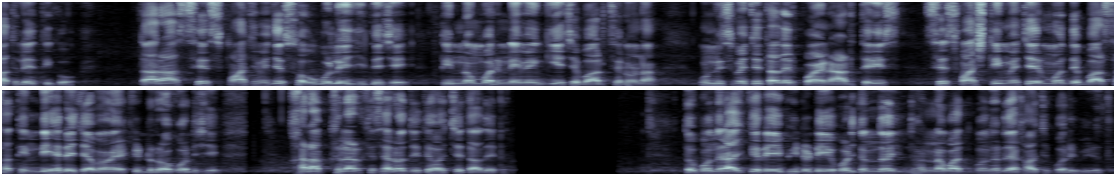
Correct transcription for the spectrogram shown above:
আতলেতিকো। তারা শেষ পাঁচ ম্যাচে সবগুলোই জিতেছে। তিন নম্বরে নেমে গিয়েছে বার্সেলোনা। উনিশ ম্যাচে তাদের পয়েন্ট আটত্রিশ, শেষ পাঁচটি ম্যাচের মধ্যে বার্সা তিনটি হেরেছে এবং একটি ড্র করেছে। খারাপ খেলার খেসারও দিতে হচ্ছে তাদের। তো বন্ধুরা, আজকের এই ভিডিওটি এ পর্যন্তই। ধন্যবাদ বন্ধুরা, দেখা হচ্ছে পরের ভিডিওতে।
